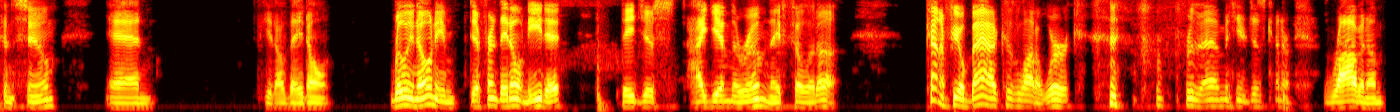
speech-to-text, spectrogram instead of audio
consume. And, you know, they don't really know any different. They don't need it. They just, I give them the room and they fill it up kind of feel bad because a lot of work for, for, them and you're just kind of robbing them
